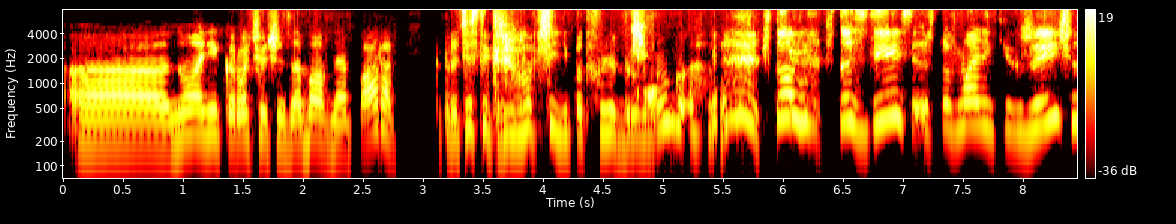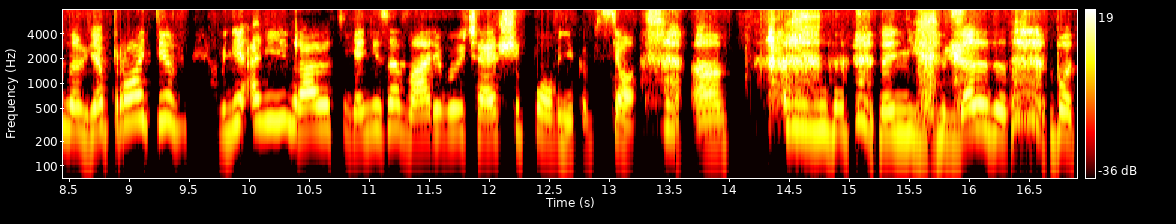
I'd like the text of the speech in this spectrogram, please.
А, ну, они, короче, очень забавная пара которые, честно говоря, вообще не подходят друг другу. что, что здесь, что в маленьких женщинах, я против. Мне они не нравятся. Я не завариваю чай с шиповником. Все. А, Да-да-да. Вот.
